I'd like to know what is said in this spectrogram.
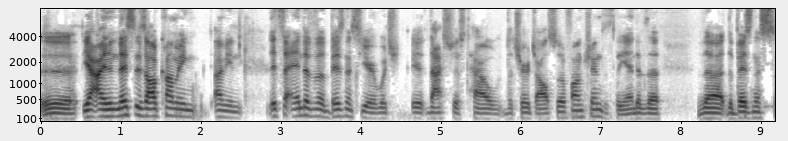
Uh, yeah and this is all coming i mean it's the end of the business year which it, that's just how the church also functions. It's the end of the the the business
